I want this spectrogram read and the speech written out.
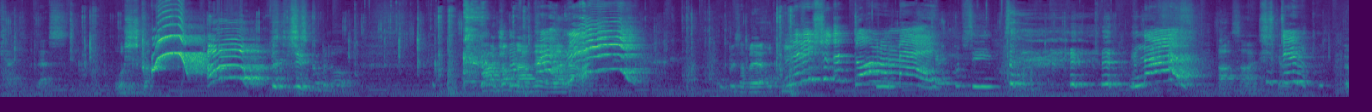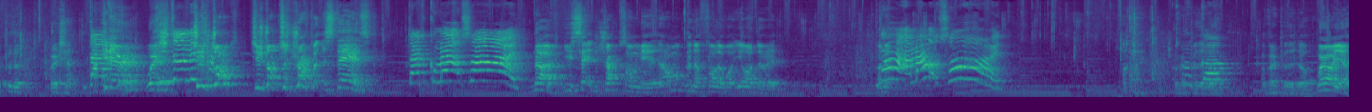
okay. That's. Oh, she's got. Oh! she's coming up. I'll drop down there. Will I die? Lily! Let's have a little peek. Lily, shut the door on me. Oopsie. No. Outside. She's doing. Open the. Where's she? I can hear her. Where's she's done She's dropped. She's dropped a trap at the stairs. Dad, come outside. No, you're setting traps on me. I'm not going to follow what you're doing. Dad, I'm outside. Okay. I've Oh, opened the God. door. I've opened the door. Where are you?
